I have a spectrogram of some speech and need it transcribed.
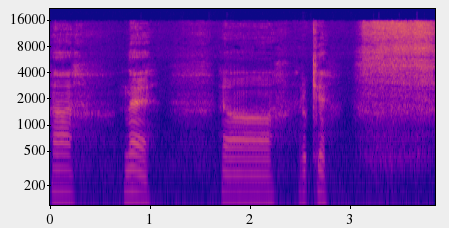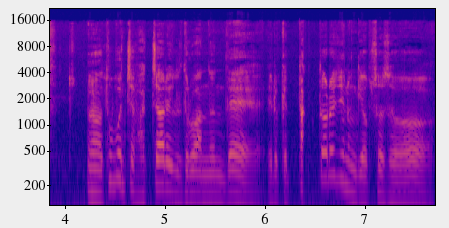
아, 네, 어, 이렇게 어, 두 번째 밭자리를 들어왔는데 이렇게 딱 떨어지는 게 없어서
